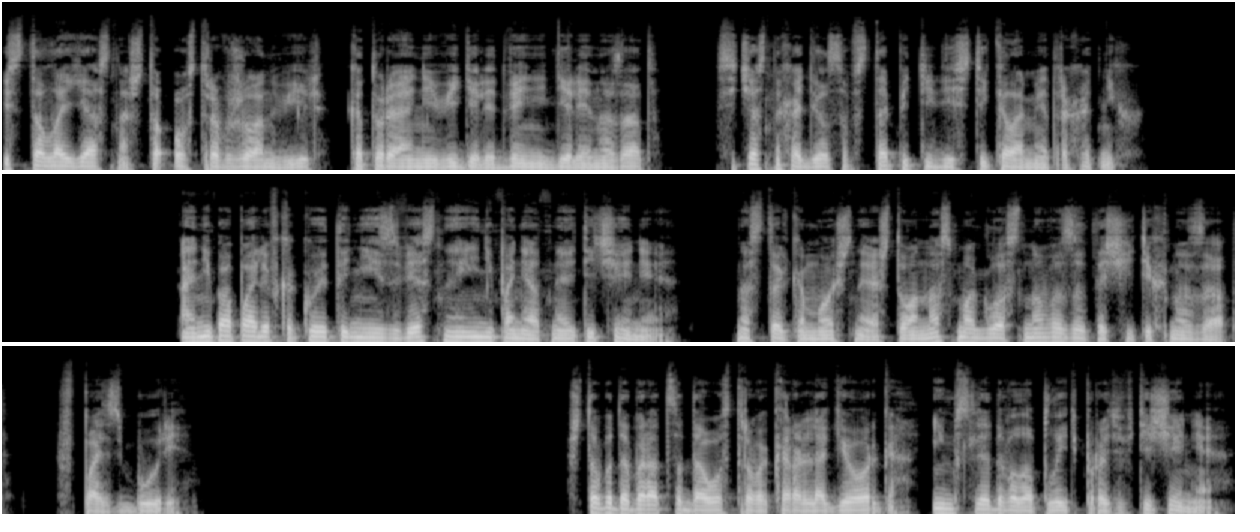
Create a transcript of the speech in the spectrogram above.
И стало ясно, что остров Жуанвиль, который они видели две недели назад, сейчас находился в 150 километрах от них. Они попали в какое-то неизвестное и непонятное течение, настолько мощное, что оно смогло снова затащить их назад, в пасть бури. Чтобы добраться до острова Короля Георга, им следовало плыть против течения,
